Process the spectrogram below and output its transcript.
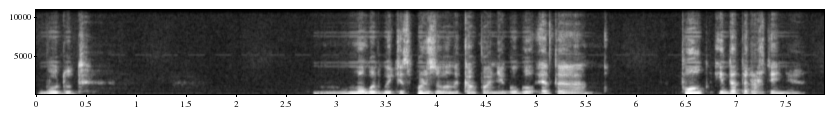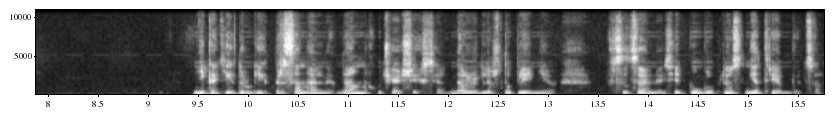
будут могут быть использованы компанией Google. Это пол и дата рождения. Никаких других персональных данных учащихся, даже для вступления в социальную сеть Google+, не требуется.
